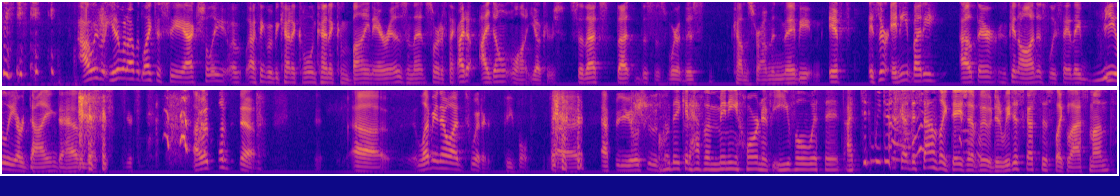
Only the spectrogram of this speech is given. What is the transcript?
I would, you know, what I would like to see actually, uh, I think would be kind of cool and kind of combine areas and that sort of thing. I don't, I don't want yuckers, so that's that. This is where this comes from, and maybe if is there anybody out there who can honestly say they really are dying to have a yucker? I would love to know. Uh, let me know on Twitter, people. Uh, after you listen to this, Oh, they could have a mini Horn of Evil with it. I, did we discuss? This sounds like deja vu. Did we discuss this like last month?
